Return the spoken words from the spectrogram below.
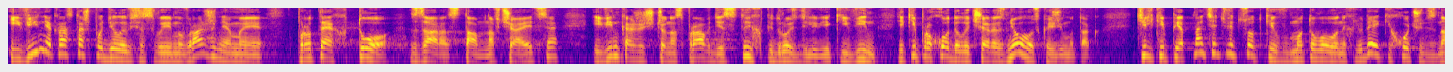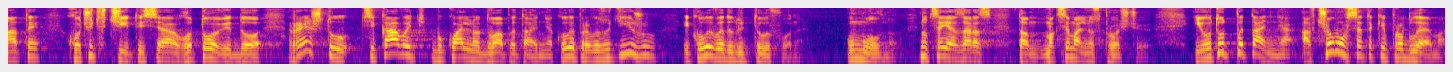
і він якраз теж поділився своїми враженнями про те, хто зараз там навчається. І він каже, що насправді з тих підрозділів, які він які проходили через нього, скажімо так, тільки 15% мотивованих людей, які хочуть знати, хочуть вчитися, готові до решту. Цікавить буквально два питання: коли привезуть їжу і коли видадуть телефони. Умовно. Ну, це я зараз там максимально спрощую. І отут питання: а в чому все-таки проблема?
